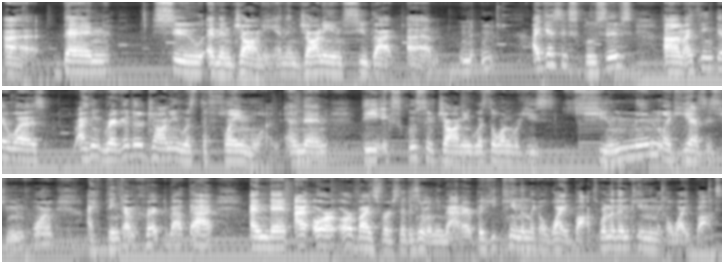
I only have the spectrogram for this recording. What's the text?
uh Ben Sue, and then Johnny. And then Johnny and Sue got, um, I guess, exclusives. Um, I think there was, I think regular Johnny was the flame one. And then the exclusive Johnny was the one where he's human, like he has his human form. I think I'm correct about that. And then I or or vice versa, it doesn't really matter. But he came in like a white box. One of them came in like a white box.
